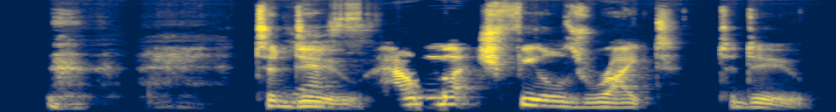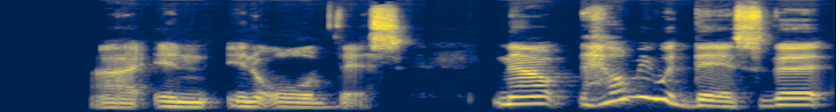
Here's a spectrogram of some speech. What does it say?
to do? Yes. How much feels right to do uh, in in all of this? Now, help me with this. The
